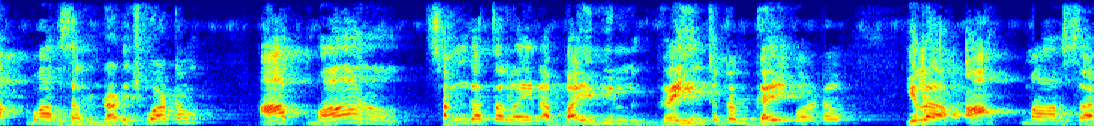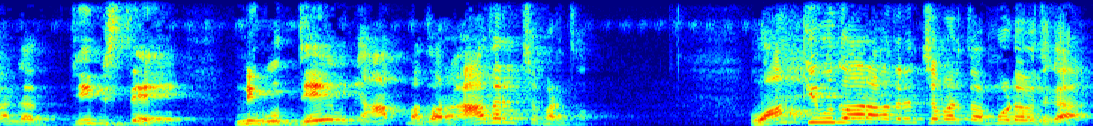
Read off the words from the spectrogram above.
ఆత్మానుసరణ నడుచుకోవటం ఆత్మాను సంగతులైన బైబిల్ గ్రహించటం గై కొనటం ఇలా ఆత్మానుసారంగా జీవిస్తే నీవు దేవుని ఆత్మ ద్వారా ఆదరించబడతావు. వాక్యము ద్వారా ఆదరించబడతావు మూడవదిగా.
